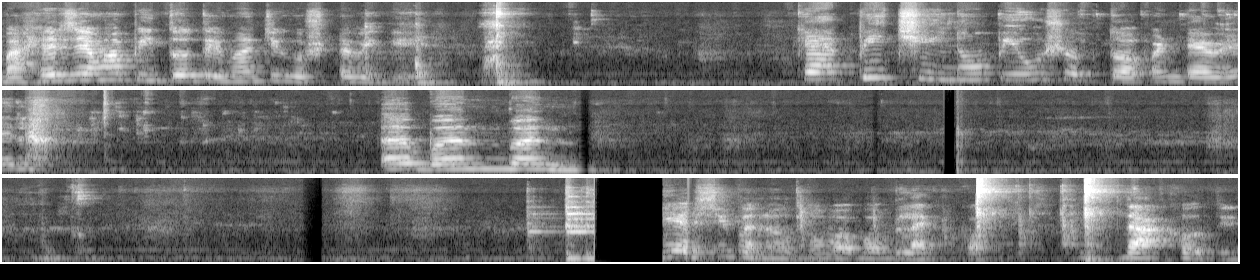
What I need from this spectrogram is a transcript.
बाहेर जेव्हा पितो तेव्हाची गोष्ट वेगळी आहे. कॅपिचिनो पिऊ शकतो आपण त्यावेळेला. अ बन बन. अशी बनवतो बाबा ब्लॅक कॉफी दाखवते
